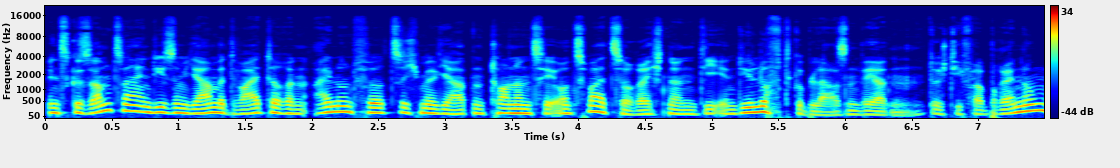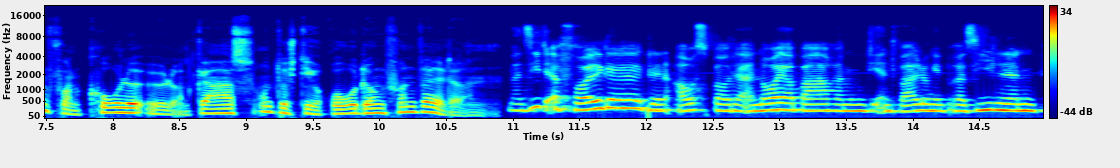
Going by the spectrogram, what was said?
Insgesamt sei in diesem Jahr mit weiteren 41 Milliarden Tonnen CO2 zu rechnen, die in die Luft geblasen werden, durch die Verbrennung von Kohle, Öl und Gas und durch die Rodung von Wäldern. Man sieht Erfolge, den Ausbau der Erneuerbaren, die Entwaldung in Brasilien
